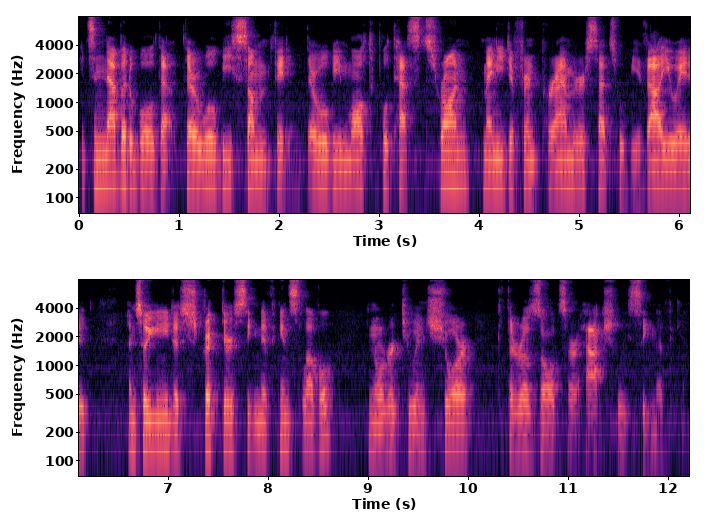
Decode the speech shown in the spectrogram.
it's inevitable that there will be some fitting. There will be multiple tests run, many different parameter sets will be evaluated, and so you need a stricter significance level in order to ensure that the results are actually significant.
